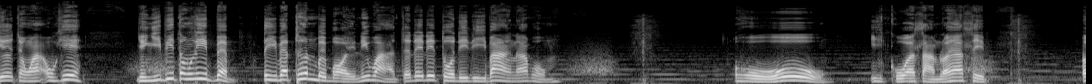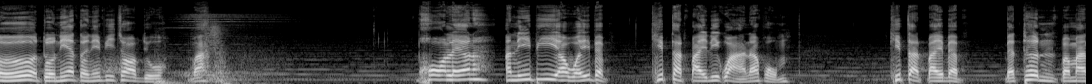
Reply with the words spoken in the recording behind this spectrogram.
เยอะจังวะ โอเค อย่างนี้พี่ต้องรีบแบบตีแบทเทิลบ่อยๆ นี่หว่า จะได้ได้ตัวดีๆบ้างนะผม โอ้โห อีกัวสามร้อยห้าสิบเออ ตัวเนี้ยตัวนี้พี่ชอบอยู่มาพอแล้วนะ อันนี้พี่เอาไว้แบบคลิปถัดไปดีกว่านะผม คลิปถัดไปแบบ แบทเทิลประมาณ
